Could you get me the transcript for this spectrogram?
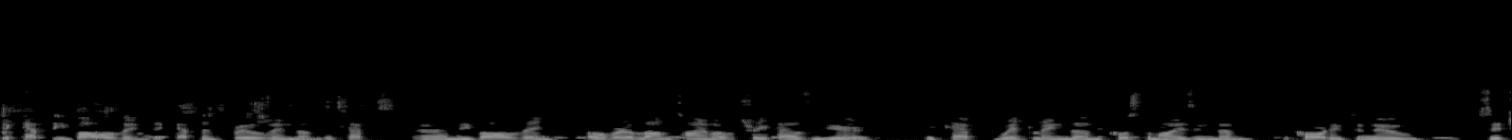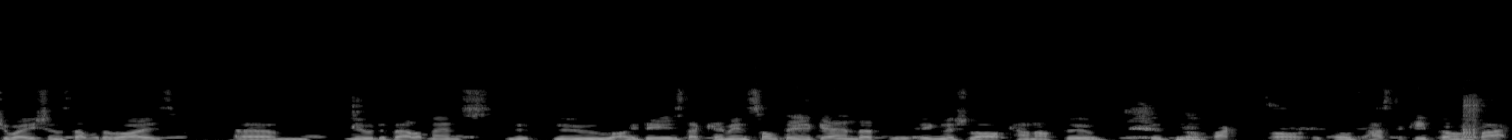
they kept evolving, they kept improving them, they kept um, evolving over a long time, over 3,000 years. They kept whittling them, customizing them according to new situations that would arise, um, new developments, new, new, ideas that came in, something again that the English law cannot do. It, no. Back or it has to keep going back.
